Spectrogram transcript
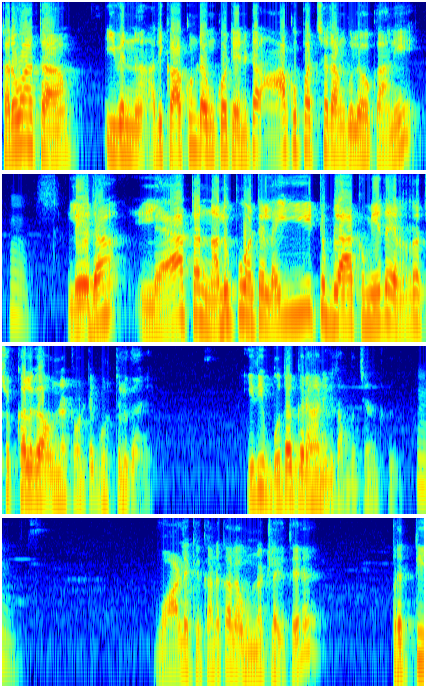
తర్వాత ఈవెన్ అది కాకుండా ఇంకోటి ఏంటంటే ఆకుపచ్చ రంగులో కానీ లేదా లేత నలుపు అంటే లైట్ బ్లాక్ మీద ఎర్ర చుక్కలుగా ఉన్నటువంటి గుర్తులు కానీ ఇది బుధ గ్రహానికి సంబంధించినటువంటి వాళ్ళకి కనుక అలా ఉన్నట్లయితే ప్రతి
